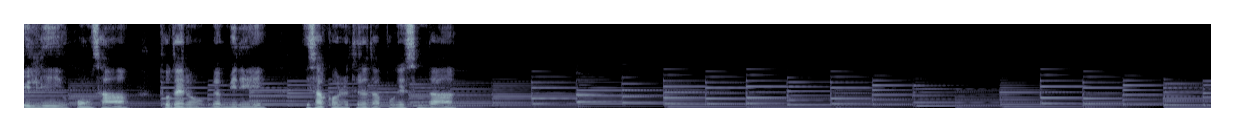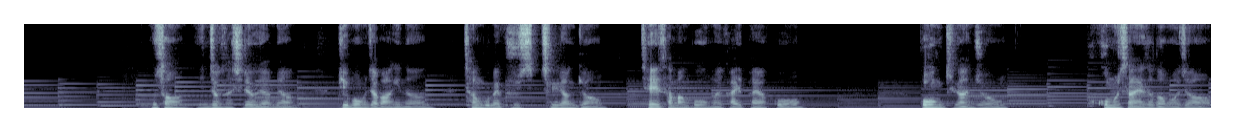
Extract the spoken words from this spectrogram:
12604 토대로 면밀히 이 사건을 들여다보겠습니다. 우선 인정사실에 의하면 피보험자 망인은 1997년경 재해사망보험을 가입하였고 보험기간 중 고물상에서 넘어져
